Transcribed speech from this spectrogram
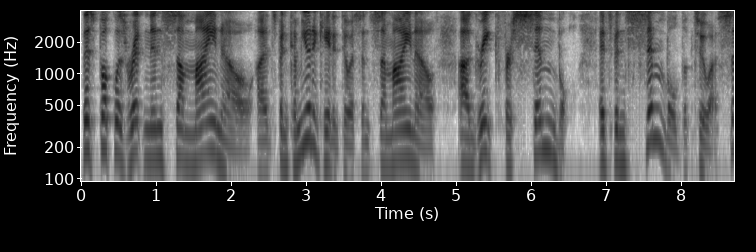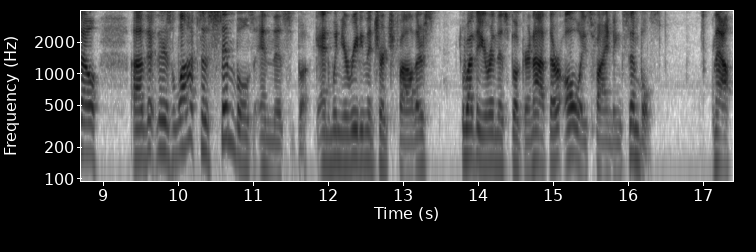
this book was written in semaino. Uh, it's been communicated to us in semaino, uh, Greek for symbol. It's been symboled to us. So uh, th- there's lots of symbols in this book. And when you're reading the church fathers, whether you're in this book or not, they're always finding symbols. Now,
